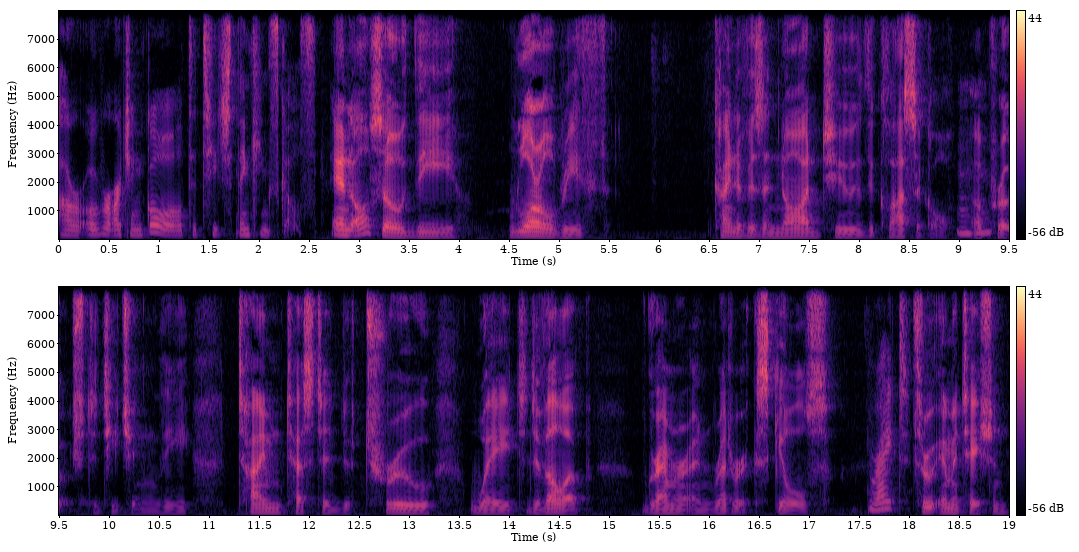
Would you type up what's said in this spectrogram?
our overarching goal to teach thinking skills. And also, the laurel wreath kind of is a nod to the classical mm-hmm. approach to teaching, the time tested, true way to develop grammar and rhetoric skills. Right. Through imitation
